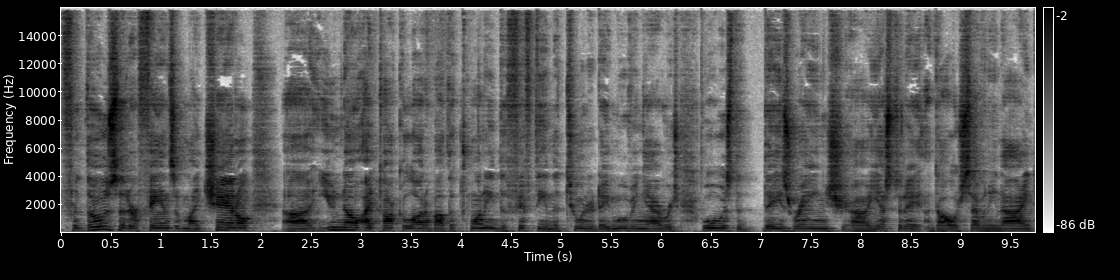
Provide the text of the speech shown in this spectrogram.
for those that are fans of my channel, uh, you know I talk a lot about the 20, the 50, and the 200 day moving average. What was the day's range uh, yesterday? $1.79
